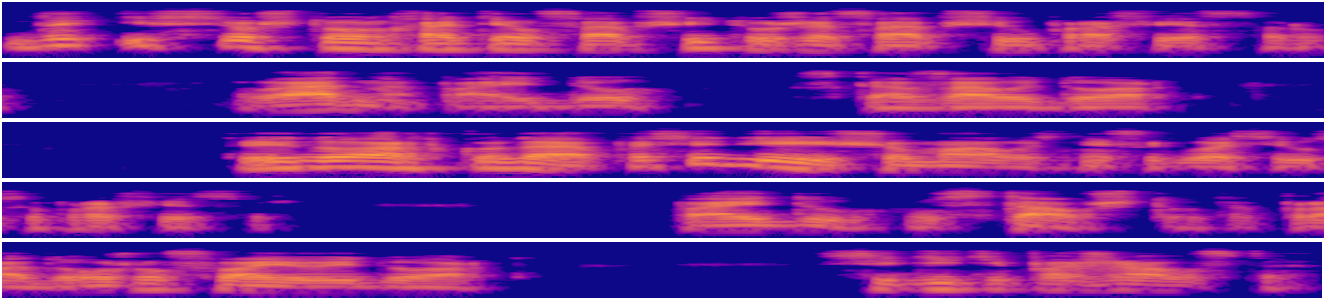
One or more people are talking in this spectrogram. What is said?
Да и все, что он хотел сообщить, уже сообщил профессору. Ладно, пойду, сказал Эдуард. Ты, Эдуард, куда? Посиди еще малость, не согласился профессор. Пойду, устал что-то, продолжил свое Эдуард. Сидите, пожалуйста,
